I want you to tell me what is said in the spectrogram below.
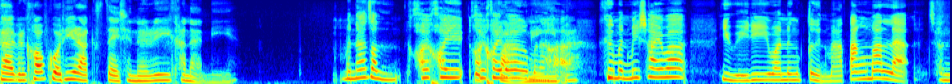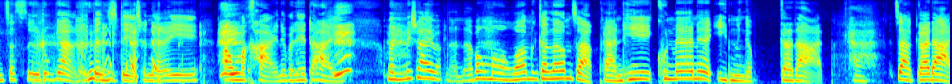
กลายเป็นครอบครัวที่รัก stationery ขนาดนี้ มันน่าจะค่อยๆปลูกค่อยๆฝังเริ่มในนะนี้คะปะคือมันไม่ใช่ว่าอยู่ดีๆวันหนึ่งตื่นมาตั้งมั่นแหละ ฉันจะซื้อทุกอย่างที่เป็น stationery เอามาขายในประเทศไทย มันไม่ใช่แบบนั้นนะบางมองว่ามันก็เริ่มจากการที่คุณแม่เนี่ยอินกับกระดาษค่ะ จากกระดาษ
